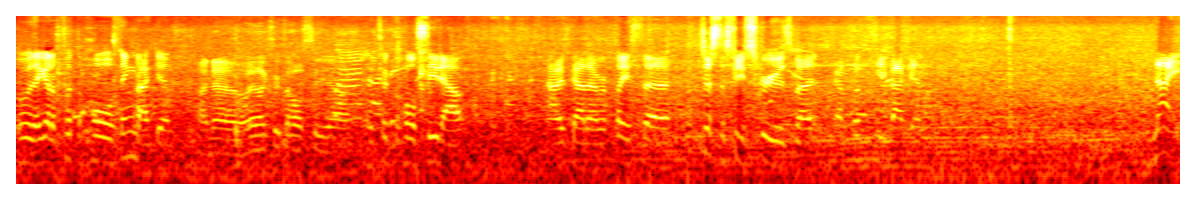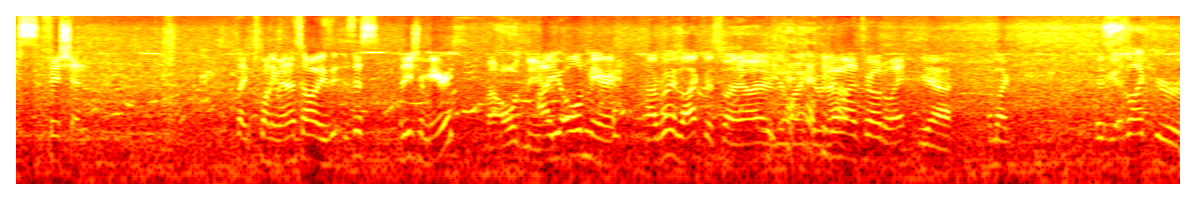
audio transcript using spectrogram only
Oh, they gotta put the whole thing back in. I know. They like took the whole seat out. They took the whole seat out. Now he's got to replace the just a few screws, but got to put the seat back in. Nice, efficient. It's like 20 minutes. Oh, is, this? Are these your mirrors? My old mirror. Oh, your old mirror. I really like this one. I didn't want to give it don't want to throw it away. Yeah. I'm like, this is like your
